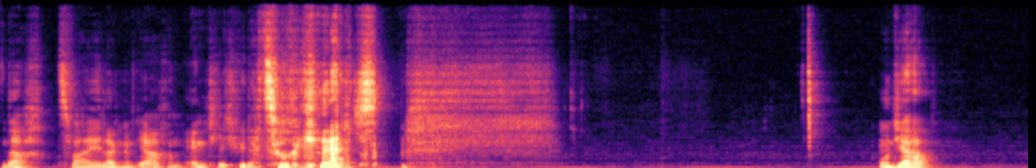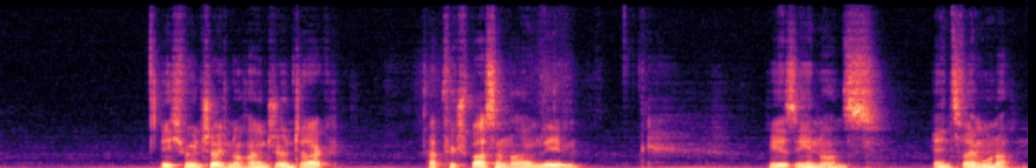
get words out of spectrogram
nach zwei langen Jahren endlich wieder zurückkehrt. Und ja, ich wünsche euch noch einen schönen Tag. Habt viel Spaß in eurem Leben. Wir sehen uns in zwei Monaten.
